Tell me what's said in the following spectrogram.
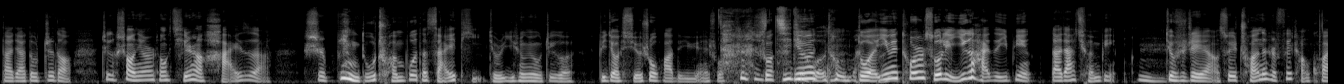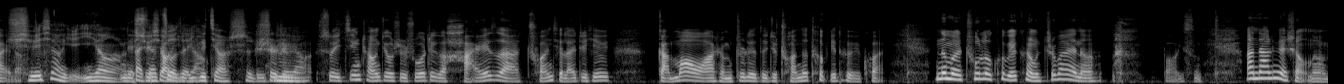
大家都知道，这个少年儿童其实上孩子啊是病毒传播的载体，就是医生用这个。比较学术化的语言说说，集体活动对，因为托儿所里一个孩子一病，大家全病，嗯，就是这样，所以传的是非常快的。学校也一样啊，大家坐在一个教室里是这样，所以经常就是说这个孩子啊，传起来这些感冒啊什么之类的，就传的特别特别快。那么除了魁北克省之外呢，不好意思，安大略省呢。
